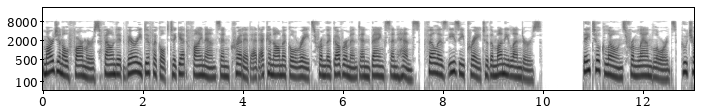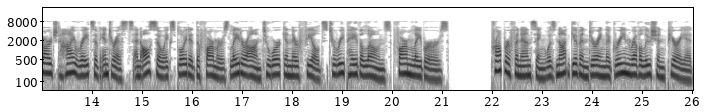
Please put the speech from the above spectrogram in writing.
Marginal farmers found it very difficult to get finance and credit at economical rates from the government and banks and hence, fell as easy prey to the money lenders. They took loans from landlords, who charged high rates of interests and also exploited the farmers later on to work in their fields to repay the loans farm laborers. Proper financing was not given during the Green Revolution period,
